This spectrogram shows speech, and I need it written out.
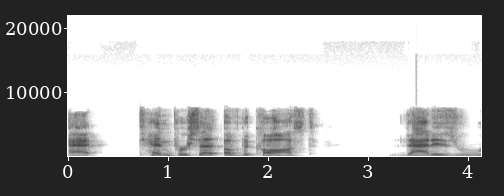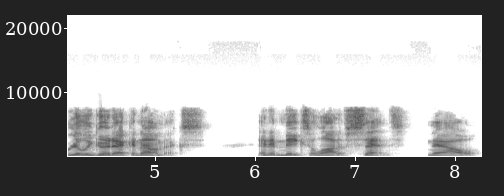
at 10% of the cost, that is really good economics and it makes a lot of sense. Now,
